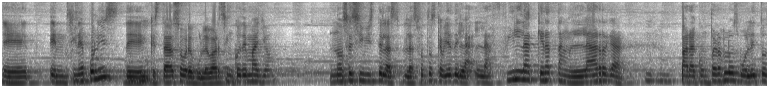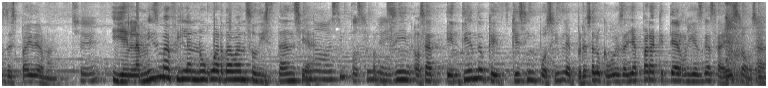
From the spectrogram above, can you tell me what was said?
Eh, en Cinépolis, de, que está sobre Boulevard 5 de Mayo, no sé si viste las, las fotos que había de la, la fila que era tan larga para comprar los boletos de Spider-Man. Sí. Y en la misma fila no guardaban su distancia. No, es imposible. Sí, o sea, entiendo que, que es imposible, pero es a lo que voy. O sea, ya para qué te arriesgas a eso. O sea,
